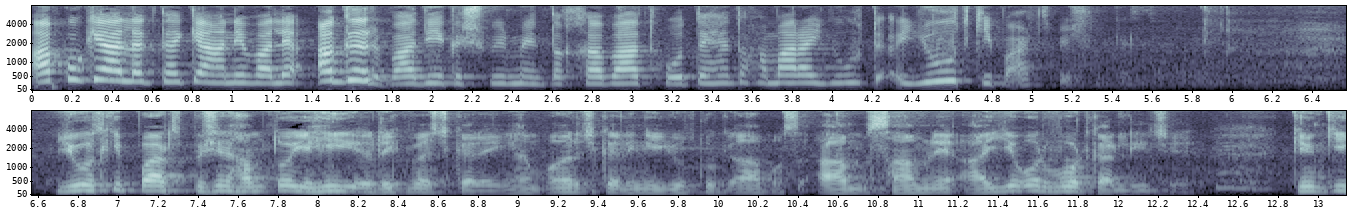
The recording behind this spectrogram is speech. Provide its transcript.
आपको क्या लगता है कि आने वाले अगर वादी कश्मीर में इंतबात होते हैं तो हमारा यूथ यूथ की पार्टिसिपेशन यूथ की पार्टिसिपेशन हम तो यही रिक्वेस्ट करेंगे, हम अर्ज़ करेंगे यूथ को कि आप सामने आइए और वोट कर लीजिए। क्योंकि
